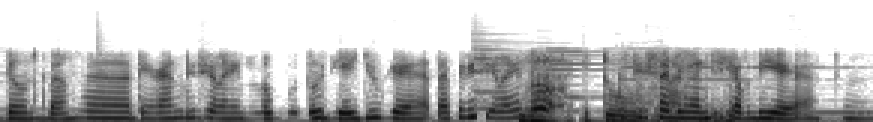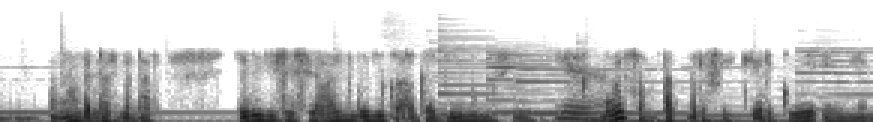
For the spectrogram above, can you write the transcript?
down banget ya kan. Di sisi lain lo butuh dia juga. Tapi di sisi lain lo nah itu bisa nah, dengan di- sikap dia. Hmm. Mm, benar-benar jadi di sisi lain gue juga agak bingung sih Iya. gue sempat berpikir gue ingin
